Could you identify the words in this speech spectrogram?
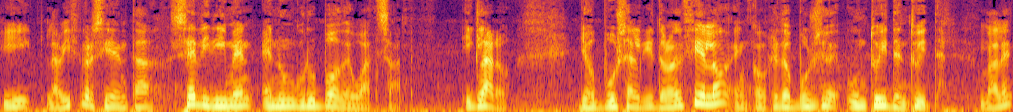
y la vicepresidenta se dirimen en un grupo de WhatsApp. Y claro, yo puse el grito en el cielo, en concreto puse un tuit en Twitter, ¿vale?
